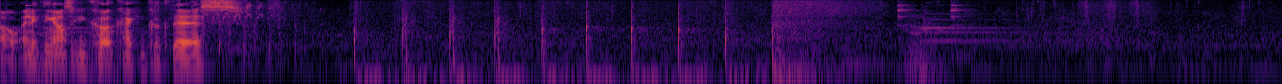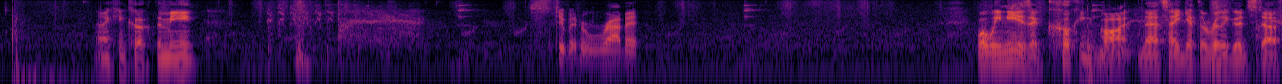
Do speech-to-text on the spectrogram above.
Oh, anything else I can cook? I can cook this. I can cook the meat. Stupid rabbit. What we need is a cooking pot. and That's how you get the really good stuff.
